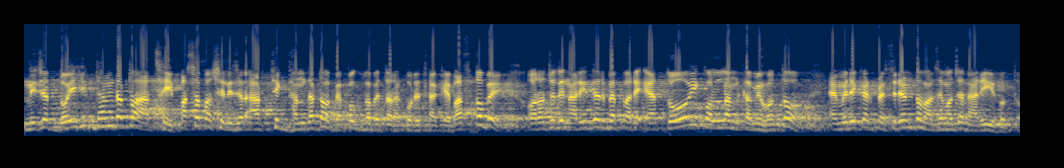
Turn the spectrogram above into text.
নিজের দৈহিক ধান্দা তো আছেই, পাশাপাশি নিজের আর্থিক ধান্দাটাও ব্যাপকভাবে তারা করে থাকে। বাস্তবে ওরা যদি নারীদের ব্যাপারে এতই কল্যাণকামী হতো, আমেরিকার প্রেসিডেন্টও মাঝে মাঝে নারীই হতো।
